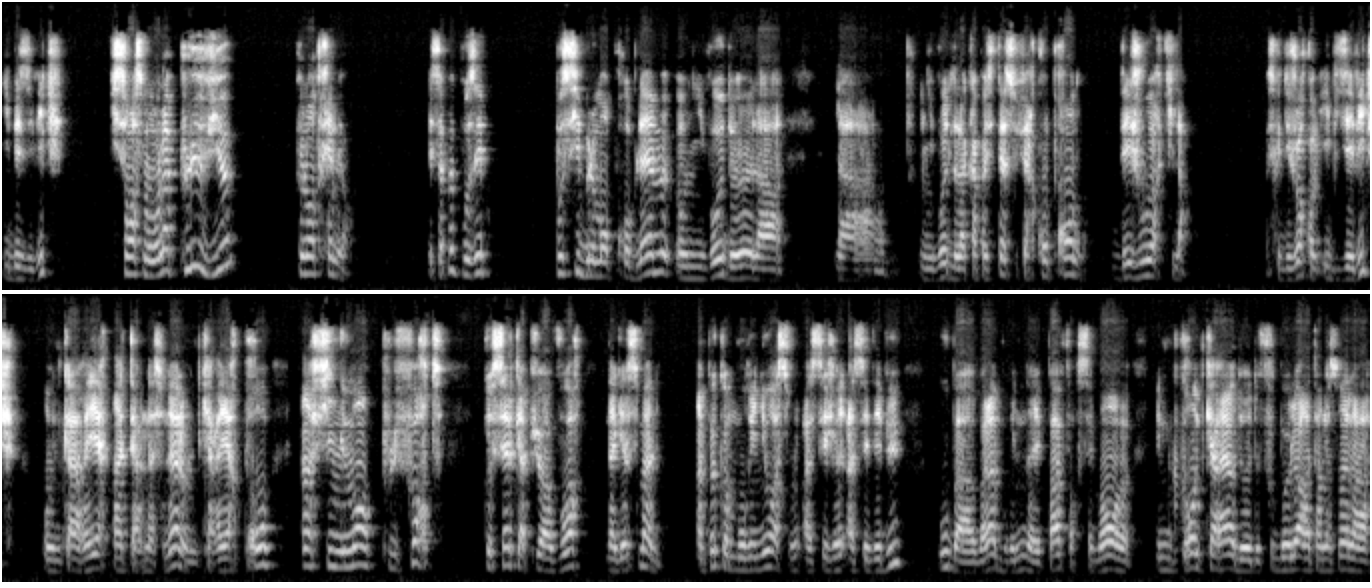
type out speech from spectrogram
Ibezevic qui sont à ce moment-là plus vieux que l'entraîneur. Et ça peut poser possiblement problème au niveau de la, au niveau de la capacité à se faire comprendre des joueurs qu'il a. Parce que des joueurs comme Ibisevic ont une carrière internationale, ont une carrière pro infiniment plus forte que celle qu'a pu avoir Nagelsmann. Un peu comme Mourinho à, ses, débuts, où bah, voilà, Mourinho n'avait pas forcément euh, une grande carrière de, footballeur international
